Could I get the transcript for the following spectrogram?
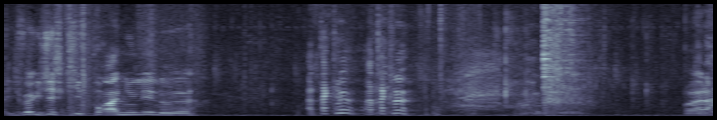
Il veut que j'esquive pour annuler le... Attaque-le Attaque-le Voilà.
